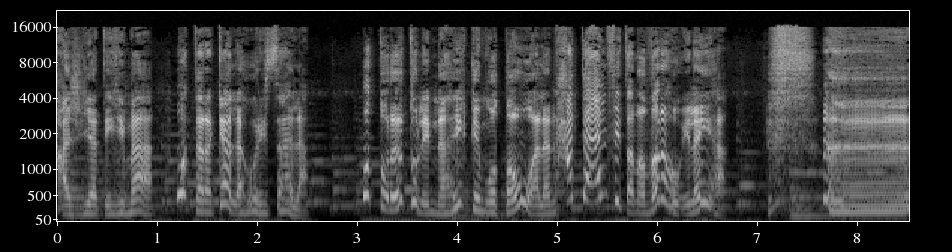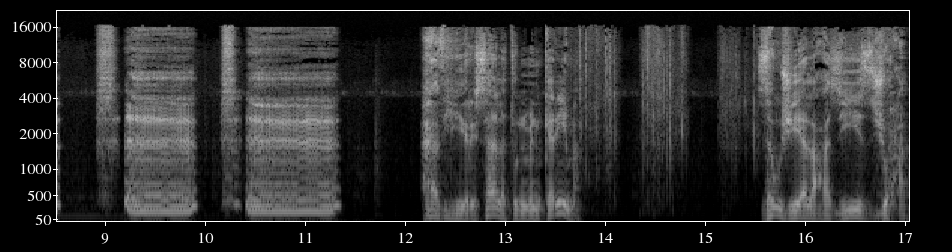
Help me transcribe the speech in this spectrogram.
حاجياتهما وتركا له رسالة واضطررت للنهيق مطولا حتى ألفت نظره إليها. هذه رسالة من كريمة. زوجي العزيز جحا.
